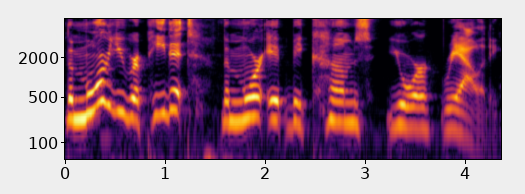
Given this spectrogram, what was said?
The more you repeat it, the more it becomes your reality.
